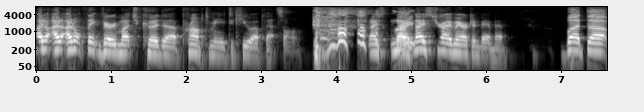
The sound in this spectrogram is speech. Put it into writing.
I don't, I I don't think very much could uh, prompt me to queue up that song. Nice, nice, nice try, American Bam Bam. but uh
